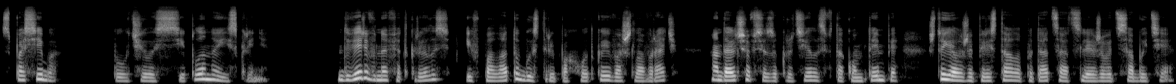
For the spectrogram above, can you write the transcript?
«Спасибо», — получилось сипло, но искренне. Дверь вновь открылась, и в палату быстрой походкой вошла врач, а дальше все закрутилось в таком темпе, что я уже перестала пытаться отслеживать события.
